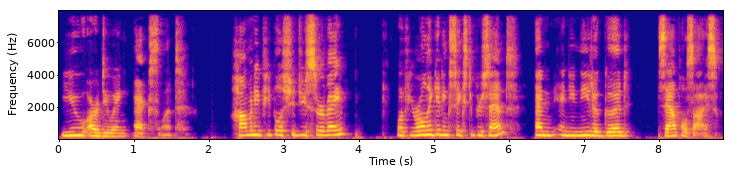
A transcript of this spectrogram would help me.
you are doing excellent. How many people should you survey? Well, if you're only getting 60% and, and you need a good sample size,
